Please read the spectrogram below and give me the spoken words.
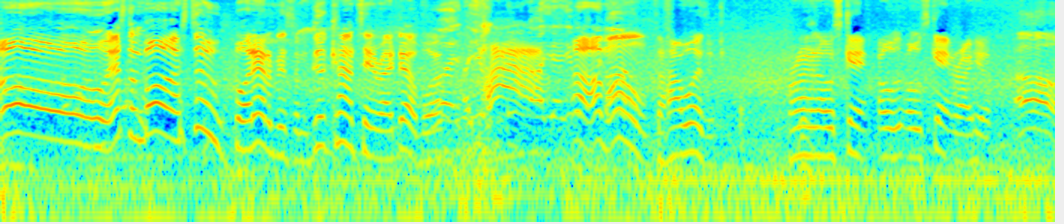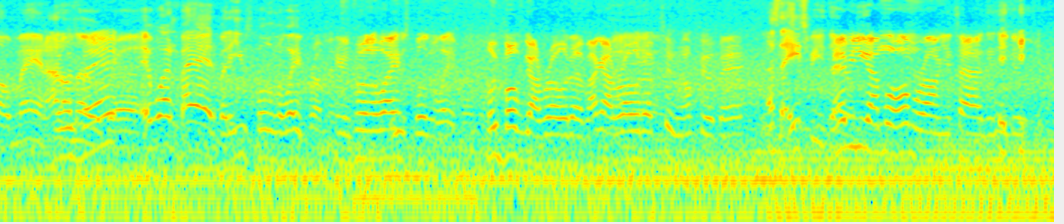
oh, that's them boys too. Boy, that'd have been some good content right there, boy. What? Ah, oh, yeah, you I'm on. on. So how was it? Running old scat, old, old scat right here. Oh man, I It don't was know, bad? bro. It wasn't bad, but he was pulling away from He it. was pulling away. He was pulling away from it. We both got rolled up. I got rolled up too. I don't feel bad. That's the HP though. Maybe you got more armor on your tires than he do.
